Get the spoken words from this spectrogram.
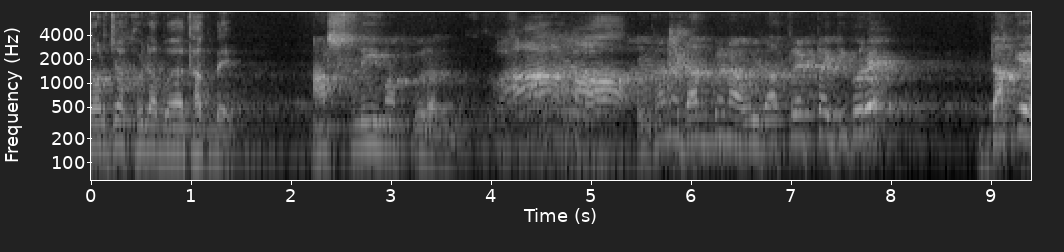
দরজা খোলা বয়া থাকবে। আসলেই মাফ করে দেন। এখানে ডাকবে না ওই রাত্রেরটাই কি করে? ডাকে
